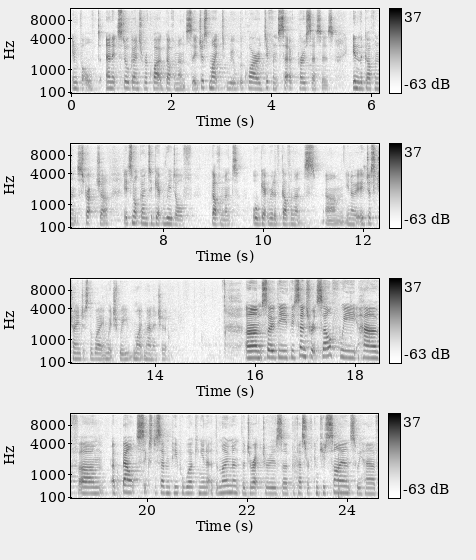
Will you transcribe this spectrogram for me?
involved, and it's still going to require governance. It just might re require a different set of processes in the governance structure. It's not going to get rid of government or get rid of governance. Um, you know, it just changes the way in which we might manage it. Um, so the, the centre itself, we have um, about six to seven people working in it at the moment. The director is a professor of computer science. We have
